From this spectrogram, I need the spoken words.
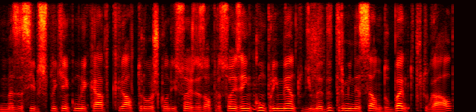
Mas a Cibes explica em comunicado que alterou as condições das operações em cumprimento de uma determinação do Banco de Portugal,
